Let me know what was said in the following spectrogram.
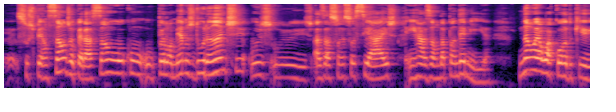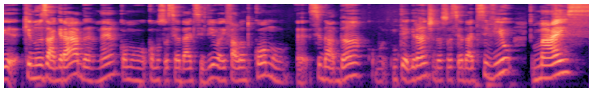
eh, suspensão de operação ou com ou pelo menos durante os, os, as ações sociais em razão da pandemia. Não é o acordo que, que nos agrada, né, como, como sociedade civil, aí falando como é, cidadã, como integrante da sociedade civil, mas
